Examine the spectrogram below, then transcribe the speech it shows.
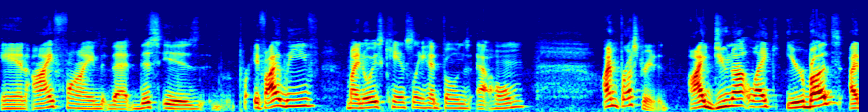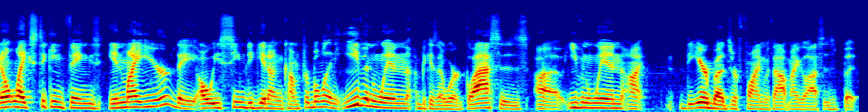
And I find that this is, if I leave my noise canceling headphones at home, I'm frustrated. I do not like earbuds. I don't like sticking things in my ear. They always seem to get uncomfortable. And even when, because I wear glasses, uh, even when I, the earbuds are fine without my glasses, but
